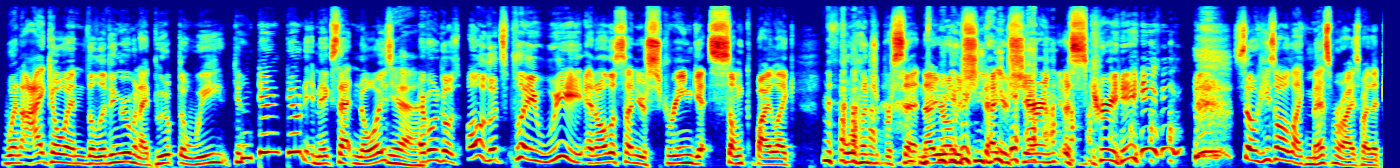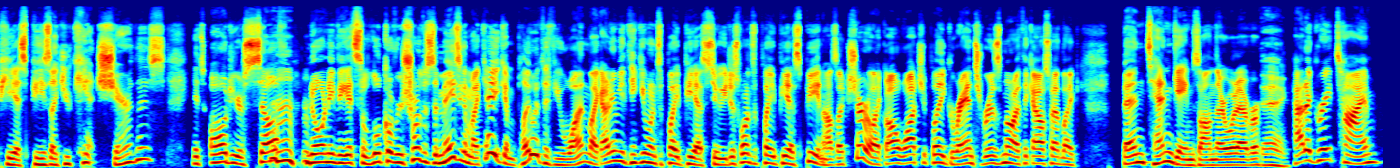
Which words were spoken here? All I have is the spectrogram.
when I go in the living room and I boot up the Wii, doon, doon, doon, it makes that noise. Yeah. Everyone goes, oh, let's play Wii. And all of a sudden your screen gets sunk by like 400%. now you're only, now you're sharing a screen. so he's all like mesmerized by the PSP. He's like, you can't share this. It's all to yourself. no one even gets to look over your shoulder. This is amazing. I'm like, yeah, you can play with it if you want. Like, I don't even think he wants to play PS2. He just wants to play PSP. And I was like, sure. Like, I'll watch you play Gran Turismo. I think I also had like Ben 10 games on there, whatever. Dang. Had a great time.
